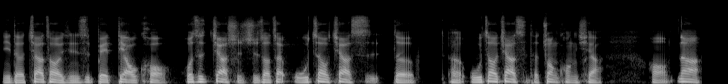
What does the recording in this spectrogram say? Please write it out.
你的驾照已经是被吊扣，或是驾驶执照在无照驾驶的呃无照驾驶的状况下，哦，那。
